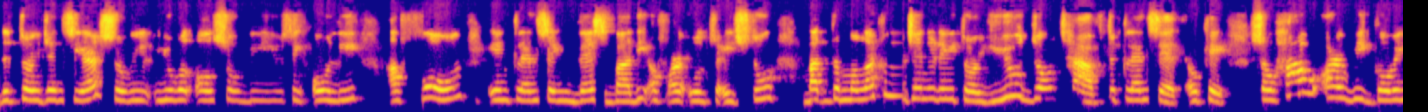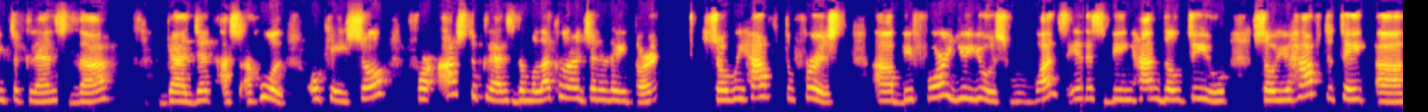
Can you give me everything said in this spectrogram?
detergents here. So we, you will also be using only a foam in cleansing this body of our Ultra H2. But the molecular generator, you don't have to cleanse it. Okay, so how are we going to cleanse the gadget as a whole? Okay, so for us to cleanse the molecular generator, so we have to first, uh, before you use, once it is being handled to you, so you have to take uh,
